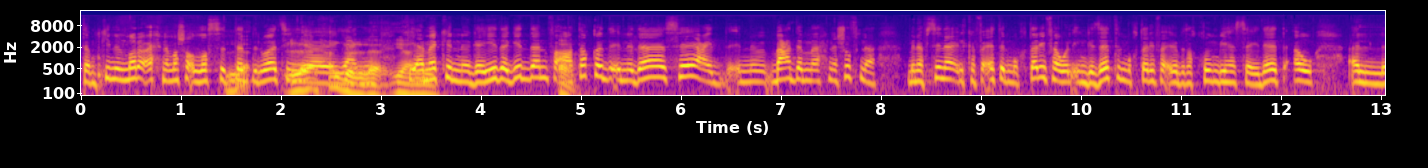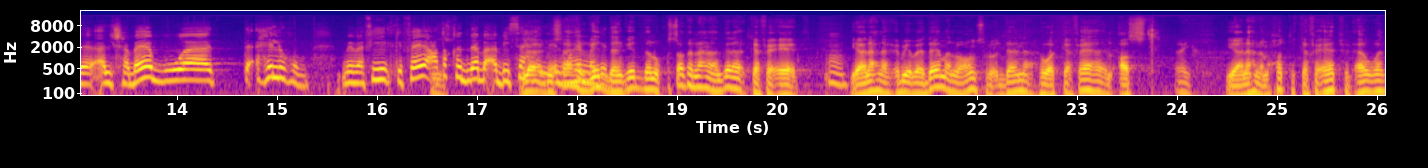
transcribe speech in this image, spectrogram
تمكين المرأة. إحنا ما شاء الله الستات دلوقتي لا، يعني لله، في يعني- أماكن جيدة جدا. فأعتقد إن ده ساعد إن بعد ما إحنا شفنا بنفسنا الكفاءات المختلفة والإنجازات المختلفة اللي بتقوم بها السيدات أو ال- الشباب وتأهيلهم بما فيه الكفايه أعتقد ده بقى بيسهل بيسهل المهمة جدا جدا, جدا وخاصة إن إحنا عندنا كفاءات. يعني إحنا بيبقى دايما العنصر قدامنا هو الكفاءة الأصل. أيوه. يعني إحنا بنحط الكفاءات في الأول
